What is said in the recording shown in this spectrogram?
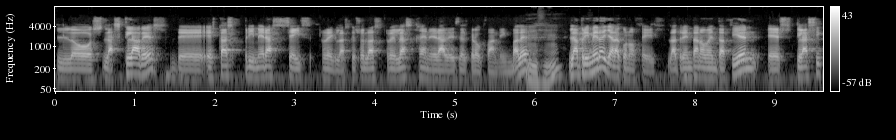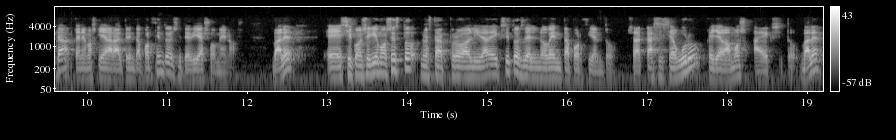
los, las claves de estas primeras seis reglas, que son las reglas generales del crowdfunding, ¿vale? La primera ya la conocéis, la 30-90-100 es clásica, tenemos que llegar al 30% en 7 días o menos, ¿vale? Eh, si conseguimos esto, nuestra probabilidad de éxito es del 90%. O sea, casi seguro que llegamos a éxito, ¿vale?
